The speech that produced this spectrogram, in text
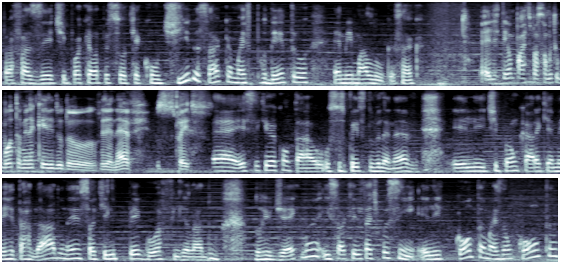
pra fazer tipo aquela pessoa que é contida, saca? Mas por dentro é meio maluca, saca? Ele tem uma participação muito boa também naquele do, do Villeneuve, Os Suspeitos. É, esse que eu ia contar. O suspeito do Villeneuve, ele, tipo, é um cara que é meio retardado, né? Só que ele pegou a filha lá do, do Rio Jackman e só que ele tá, tipo assim, ele conta, mas não conta.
